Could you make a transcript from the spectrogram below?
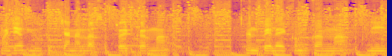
माझ्या यूट्यूब चॅनलला सबस्क्राईब करणं आणि बेल आयकॉन करणं प्लीज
